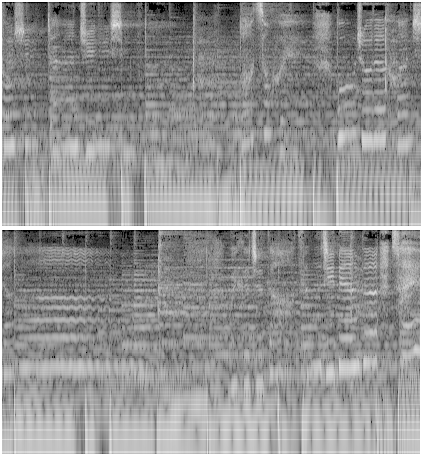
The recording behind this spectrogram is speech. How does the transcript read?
空虚占据心想。为何直到自己变得脆弱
